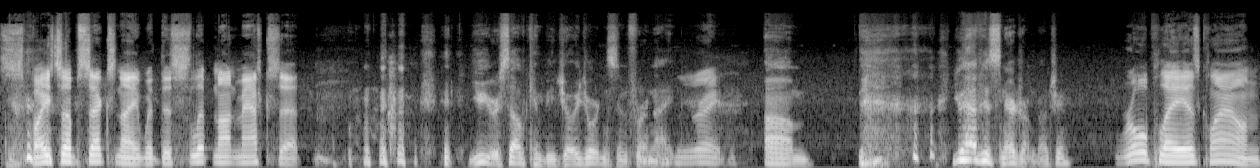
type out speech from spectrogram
Spice up sex night with this Slipknot mask set. you yourself can be Joey Jordison for a night. Right. Um, you have his snare drum, don't you? Role play as clown.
